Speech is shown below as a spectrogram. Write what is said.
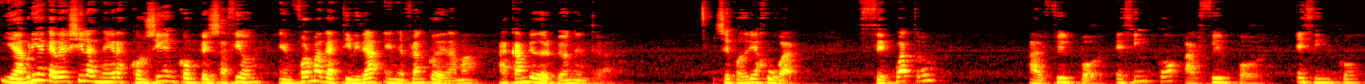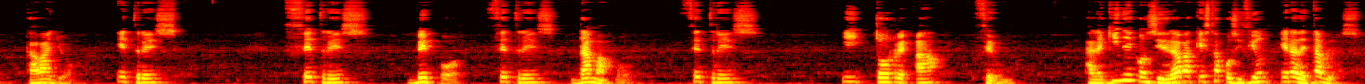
Y habría que ver si las negras consiguen compensación en forma de actividad en el flanco de dama a cambio del peón de entregado. Se podría jugar C4, alfil por E5, alfil por E5, caballo E3, C3, B por C3, dama por C3, y torre A C1. Alekhine consideraba que esta posición era de tablas.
